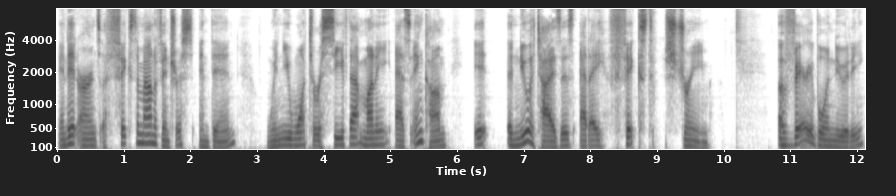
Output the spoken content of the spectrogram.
and it earns a fixed amount of interest. And then when you want to receive that money as income, it annuitizes at a fixed stream. A variable annuity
